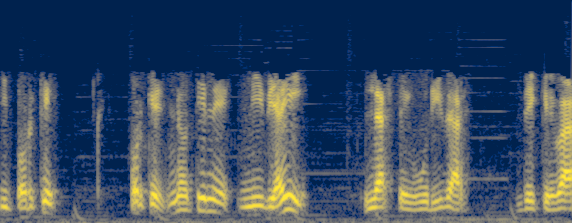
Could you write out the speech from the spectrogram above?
¿Y por qué? Porque no tiene ni de ahí la seguridad de que va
